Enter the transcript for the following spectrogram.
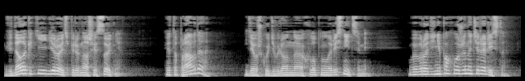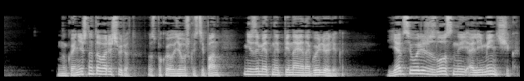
Видала, какие герои теперь в нашей сотне?» «Это правда?» Девушка удивленно хлопнула ресницами. «Вы вроде не похожи на террориста». «Ну, конечно, товарищ врет», — успокоил девушку Степан, незаметно пиная ногой Лелика. «Я всего лишь злостный алименщик,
